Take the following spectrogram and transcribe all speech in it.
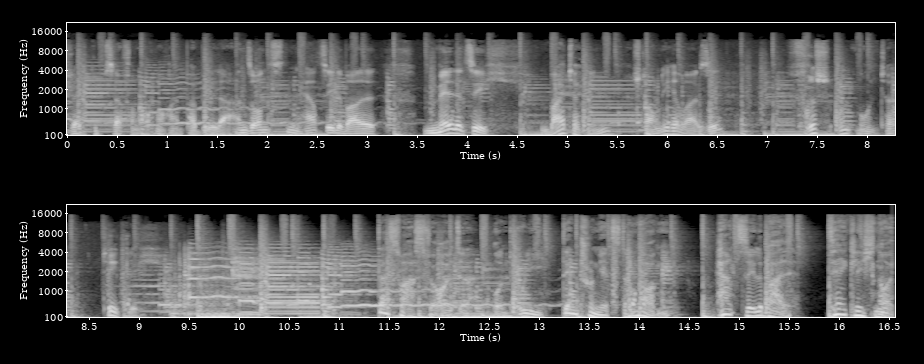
Vielleicht gibt es davon auch noch ein paar Bilder. Ansonsten, Herz, Seele, Ball meldet sich weiterhin, erstaunlicherweise, frisch und munter täglich. Das war's für heute. Und Uli denkt schon jetzt am Morgen. Herz, Seele, Ball. Täglich neu.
